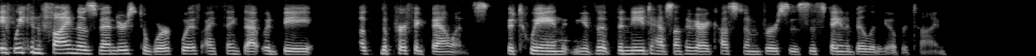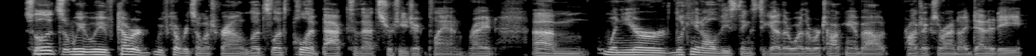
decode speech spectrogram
If we can find those vendors to work with, I think that would be a, the perfect balance between the, the need to have something very custom versus sustainability over time. So let's we we've covered we've covered so much ground. Let's let's pull it back to that strategic plan, right? Um, when you're looking at all these things together, whether we're talking about projects around identity,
